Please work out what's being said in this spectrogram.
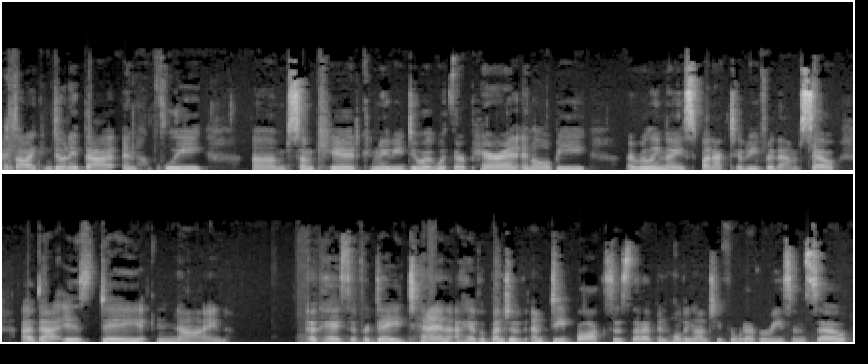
I thought I can donate that, and hopefully um, some kid can maybe do it with their parent, and it'll be a really nice, fun activity for them. So uh, that is day nine. Okay, so for day 10, I have a bunch of empty boxes that I've been holding on to for whatever reason. So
